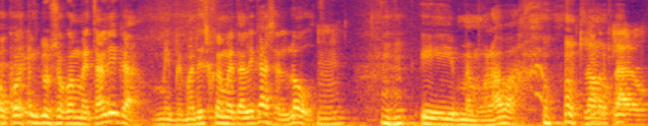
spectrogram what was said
O con- incluso con Metallica. Mi primer disco de Metallica es el Load. Mm. Y me molaba. Claro, claro,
